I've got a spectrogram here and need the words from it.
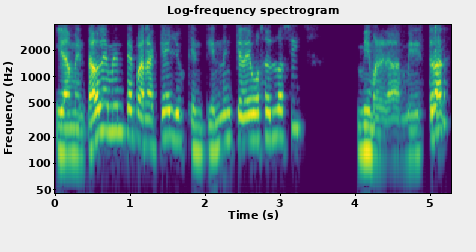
Y lamentablemente para aquellos que entienden que debo hacerlo así, mi manera de administrar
